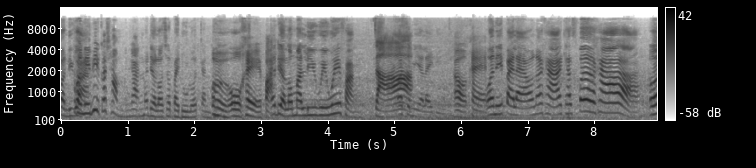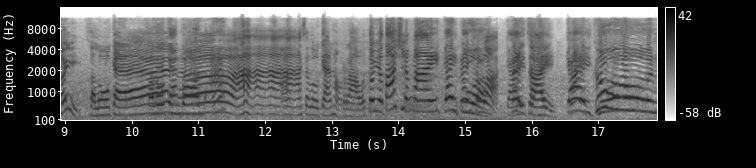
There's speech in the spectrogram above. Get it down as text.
ก่อนดีกว่าวันนี้พี่ก็ช่ำเหมือนกันมาเดี๋ยวเราจะไปดูรถกัน เออโอเคไปแล้วเดี๋ยวเรามารีวิวให้ฟังจ้าว่าจะมีอะไรดี โอเค วันนี้ไปแล้วนะคะแคสเปอร์ค่ะ เอ้ยสโลแกนสโลแกนก่อนเอ่าอ่าอ่าอ่าอ่าสโลแกนของเราโตโยต้าเชียงใหม่ใกล้ตัวใกล้ใจ ใกล้คุณ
